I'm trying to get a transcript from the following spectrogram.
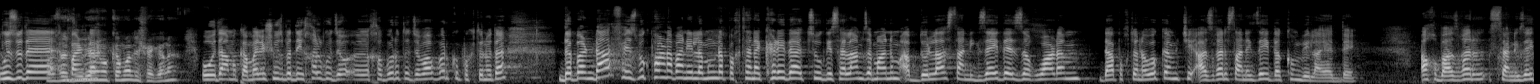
اوس به د بنډار مکمل شوې کنه او دا مکمل شوې اوس به د خلکو خبرو ته جواب ورکو پښتنو ته د بنډار فیسبوک پاڼه باندې لمنګ نه پښتنه کړې ده څوک د سلام زمانم عبد الله ستانګزی دی زه غواړم دا پښتنه وکم چې اصغر ستانګزی د کوم ولایت دی اخو به اصغر ستانګزی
